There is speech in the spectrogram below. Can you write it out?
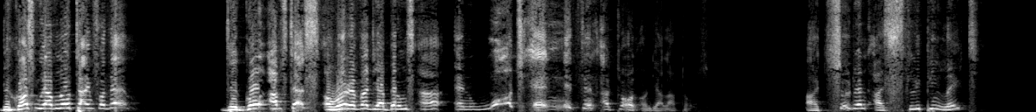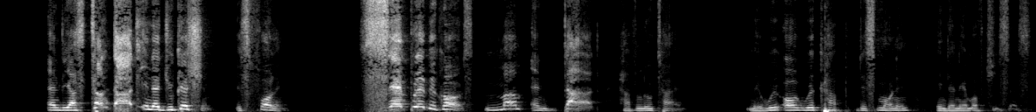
Because we have no time for them. They go upstairs or wherever their bedrooms are and watch anything at all on their laptops. Our children are sleeping late and their standard in education is falling simply because mom and dad have no time. May we all wake up this morning in the name of Jesus.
